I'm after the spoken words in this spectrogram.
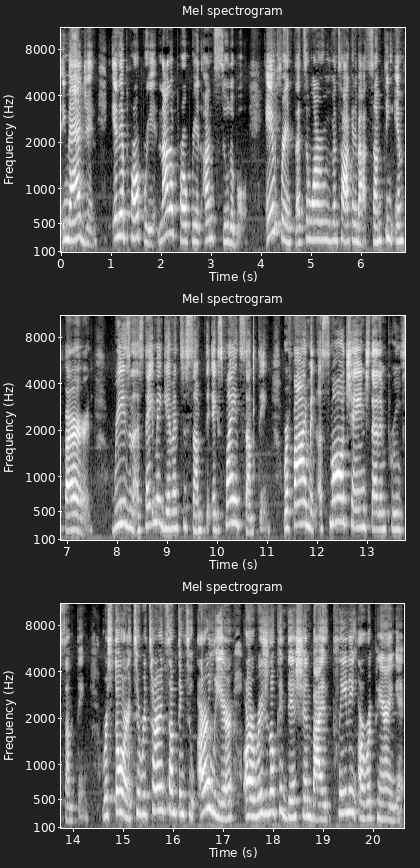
imagine. Inappropriate, not appropriate, unsuitable. Inference, that's the one we've been talking about, something inferred. Reason, a statement given to something, explains something. Refinement, a small change that improves something. Restore, to return something to earlier or original condition by cleaning or repairing it.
